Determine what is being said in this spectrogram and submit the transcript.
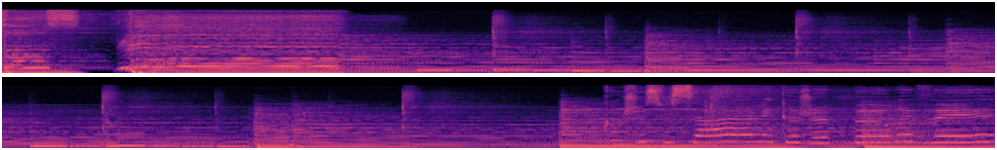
France Bleu. Quand je suis seule et que je peux rêver,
